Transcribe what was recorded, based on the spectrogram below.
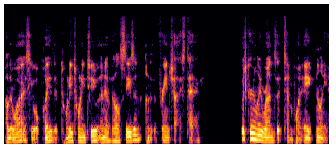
Otherwise, he will play the 2022 NFL season under the franchise tag, which currently runs at 10.8 million.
